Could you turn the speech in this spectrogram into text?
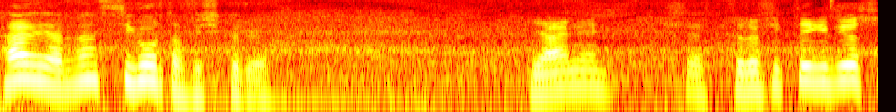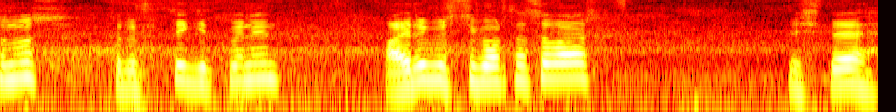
Her yerden sigorta fışkırıyor. Yani işte trafikte gidiyorsunuz. Trafikte gitmenin ayrı bir sigortası var. İşte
